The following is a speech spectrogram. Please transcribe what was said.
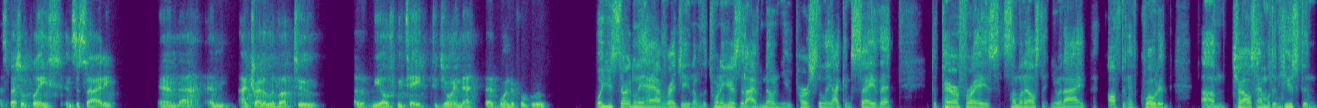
a special place in society, and uh, and I try to live up to uh, the oath we take to join that that wonderful group. Well, you certainly have, Reggie. And over the 20 years that I've known you personally, I can say that to paraphrase someone else that you and I often have quoted, um, Charles Hamilton Houston,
